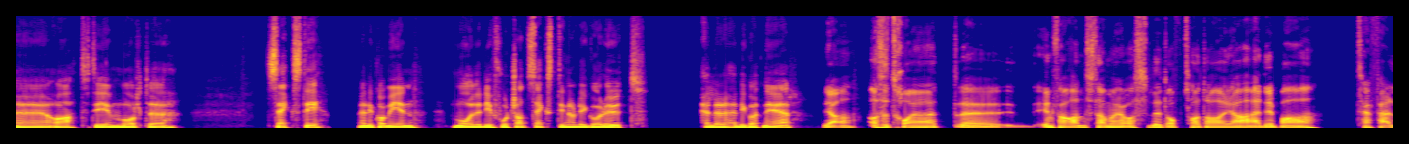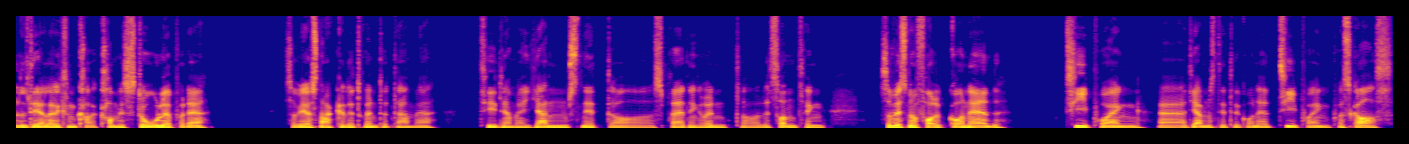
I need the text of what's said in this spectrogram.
eh, og at de målte 60 når de kom inn, måler de fortsatt 60 når de går ut? Eller er de gått ned? ja, og så tror jeg at eh, inferans der er man jo også litt opptatt av ja, er det bare tilfeldig, eller liksom, kan vi stole på det? Så vi har snakket litt rundt det der med tidligere med gjennomsnitt og spredning rundt og litt sånne ting. Så hvis når folk går ned ti poeng, eh, at gjennomsnittet går ned ti poeng på SKAS,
